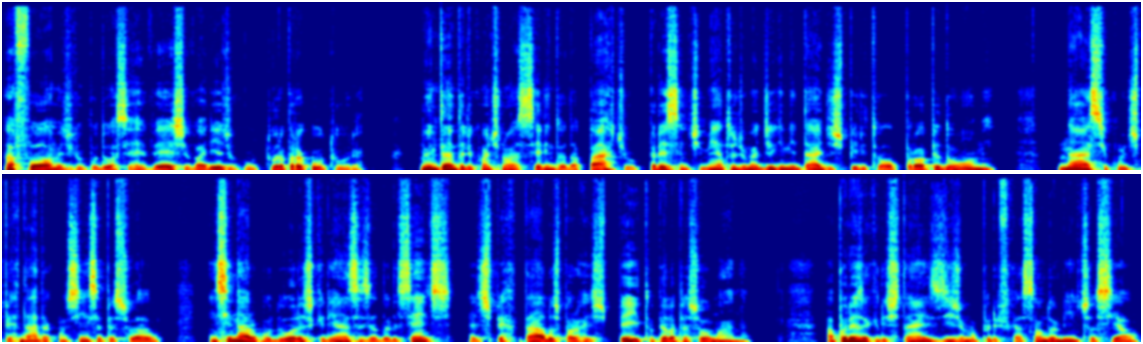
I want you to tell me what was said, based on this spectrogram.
A forma de que o pudor se reveste varia de cultura para cultura. No entanto, ele continua a ser em toda parte o pressentimento de uma dignidade espiritual própria do homem. Nasce com o despertar da consciência pessoal. Ensinar o pudor às crianças e adolescentes é despertá-los para o respeito pela pessoa humana. A pureza cristã exige uma purificação do ambiente social.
